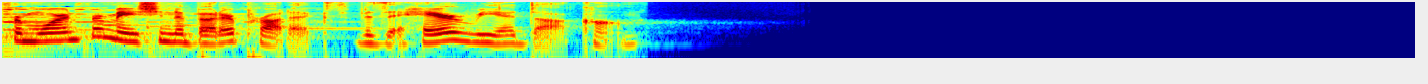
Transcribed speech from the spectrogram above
For more information about our products, visit hairria.com.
